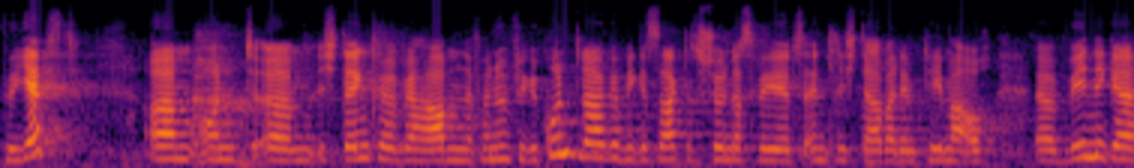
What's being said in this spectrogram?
für jetzt. Ähm, ähm, ich denke, wir haben eine vernünftige Grundlage. Wie gesagt, es ist schön, dass wir jetzt endlich bei dem Thema auch äh, weniger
